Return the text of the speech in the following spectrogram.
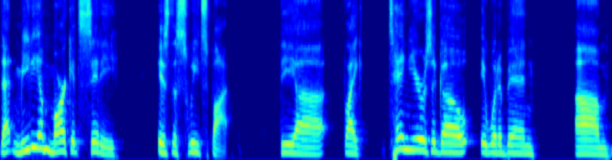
that medium market city is the sweet spot. The uh like 10 years ago, it would have been um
